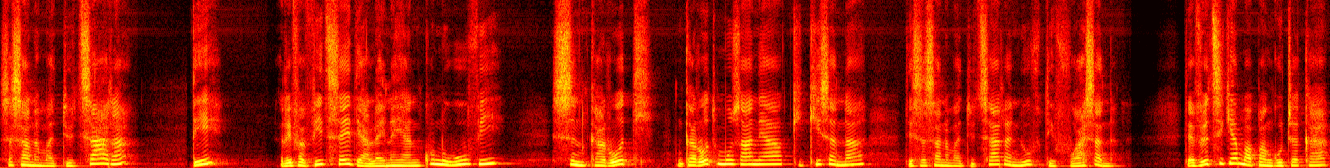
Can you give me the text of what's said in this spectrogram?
sasana madio tsara dia Rehefa vita izay dia alaina ihany koa ny ovy sy ny karaoty. Ny karaoty moa izany kikisana dia sasana madio tsara, ny ovy dia voasana. Dia avy eo isika mampangotraka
